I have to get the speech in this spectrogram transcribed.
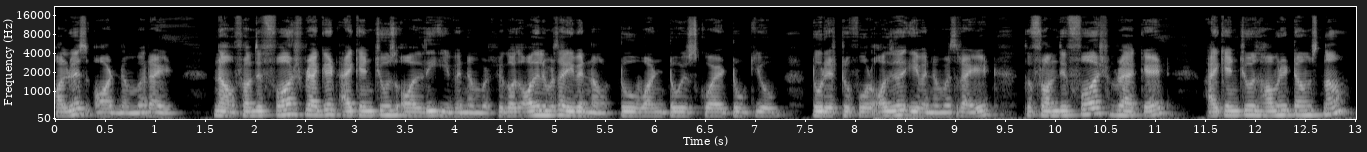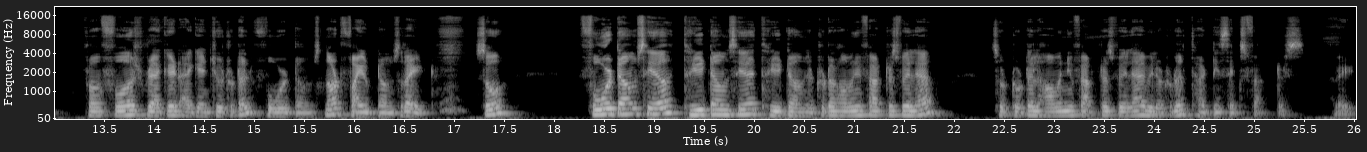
always odd number, right? Now from the first bracket, I can choose all the even numbers because all the numbers are even now. 2, 1, 2 square, 2 cube, 2 raised to 4, all these are even numbers, right? So from the first bracket, I can choose how many terms now? From first bracket, I can choose total 4 terms, not 5 terms, right? So, 4 terms here, 3 terms here, 3 terms here. Total how many factors we'll have? So, total how many factors we'll have? We'll have total 36 factors, right?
